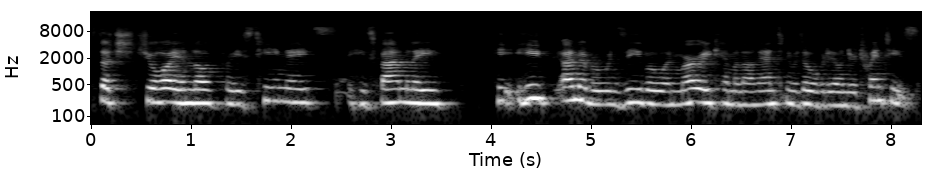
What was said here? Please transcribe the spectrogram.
such joy and love for his teammates, his family. He he I remember when Zebo and Murray came along, Anthony was over the under twenties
